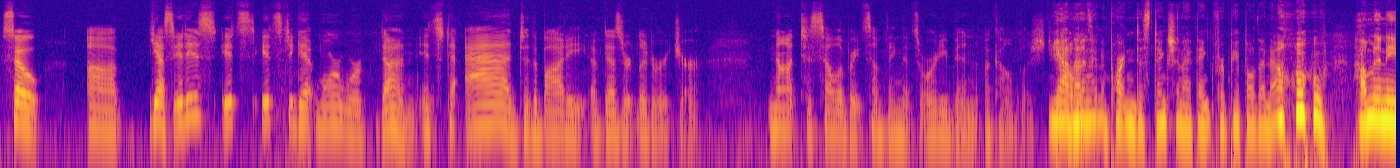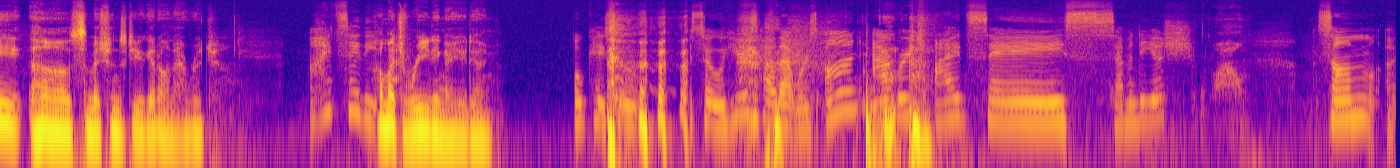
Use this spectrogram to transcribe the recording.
So, uh, yes, it is. It's it's to get more work done. It's to add to the body of desert literature, not to celebrate something that's already been accomplished. Yeah, How that's many- an important distinction, I think, for people to know. How many uh, submissions do you get on average? I'd say the How much reading are you doing? Okay, so so here's how that works. On average, I'd say seventy-ish. Wow. Some uh,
